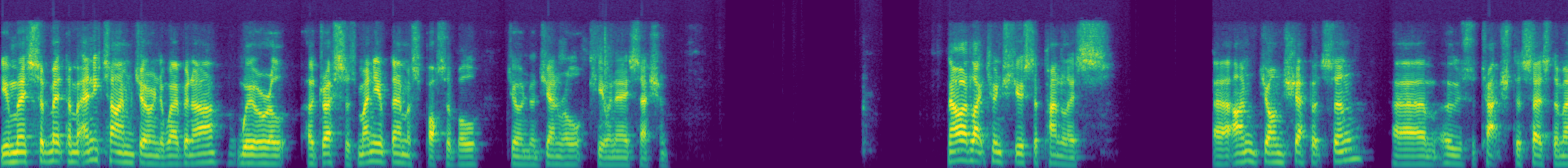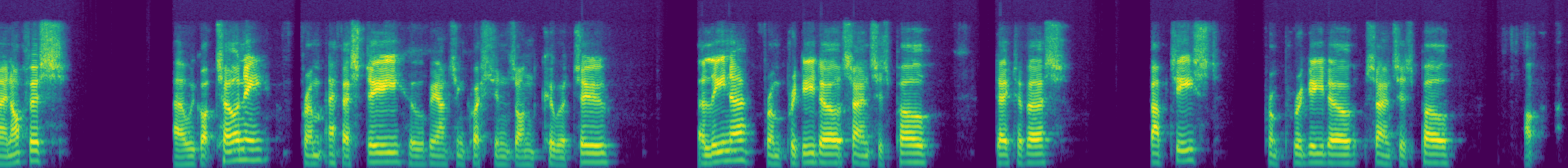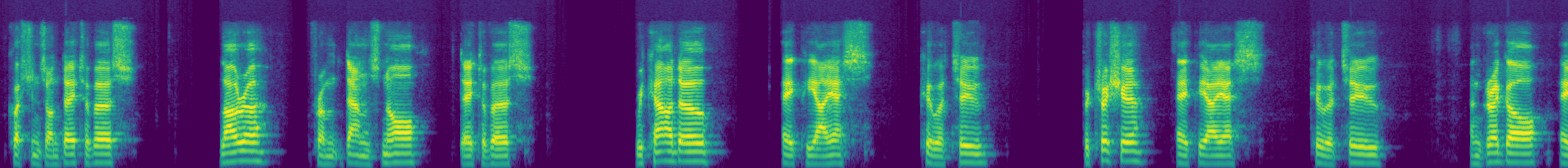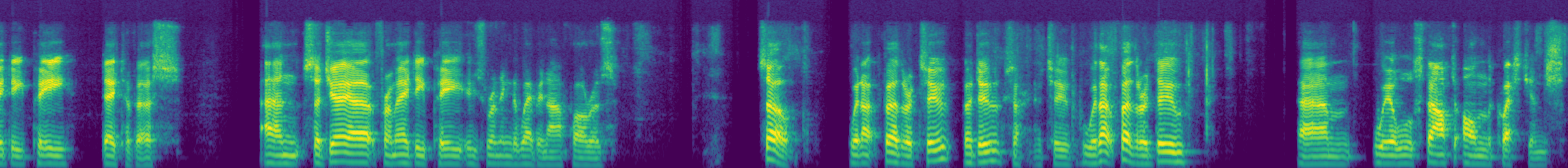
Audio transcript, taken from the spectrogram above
You may submit them anytime during the webinar. We will address as many of them as possible during the general Q&A session. Now I'd like to introduce the panelists. Uh, I'm John Shepherdson, um, who's attached to CESSDA Main Office. Uh, we've got Tony from FSD, who will be answering questions on Kuha2. Alina from PROGEDO Sciences Po, Dataverse. Baptiste from PROGEDO Sciences Po, uh, questions on Dataverse. Laura from Dans Nord, Dataverse. Ricardo, APIS, Kuha2. Patricia, APIS, Kuha2 and Gregor, ADP Dataverse. And Sajaya from ADP is running the webinar for us. So without further ado, ado sorry, ado, without further ado, um, we will start on the questions.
